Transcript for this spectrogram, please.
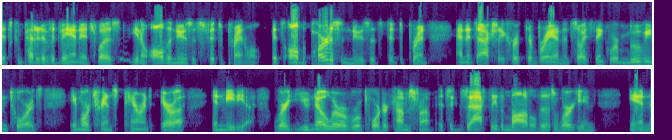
its competitive advantage was, you know, all the news that's fit to print. Well, it's all the partisan news that's fit to print, and it's actually hurt their brand. And so I think we're moving towards a more transparent era in media where you know where a reporter comes from. It's exactly the model that's working in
